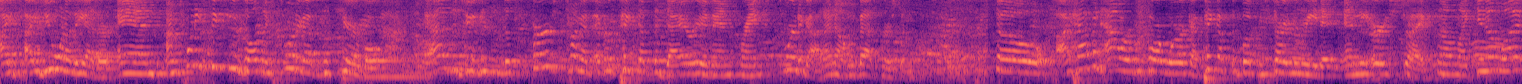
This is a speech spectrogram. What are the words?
I I do one or the other, and I'm 26 years old. And I swear to God, this is terrible. As a Jew, this is the first time I've ever picked up the Diary of Anne Frank. Swear to God, I know I'm a bad person. So I have an hour before work. I pick up the book. I'm starting to read it, and the urge strikes, and I'm like, you know what?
